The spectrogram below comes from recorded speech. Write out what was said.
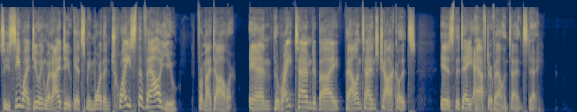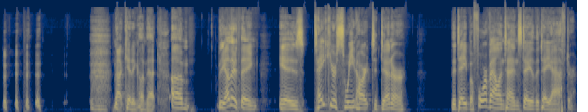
So you see why doing what I do gets me more than twice the value for my dollar. And the right time to buy Valentine's chocolates is the day after Valentine's Day. Not kidding on that. Um, the other thing is take your sweetheart to dinner the day before Valentine's Day or the day after.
